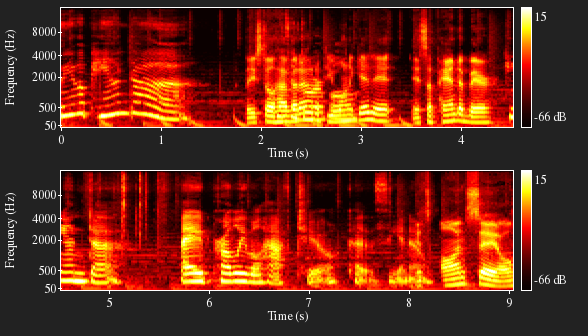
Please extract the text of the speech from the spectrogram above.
You have a panda. they still have that's it out if you want to get it. It's a panda bear. Panda. I probably will have to, cause you know. It's on sale.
